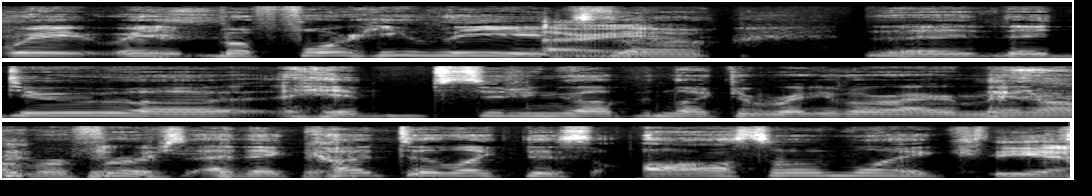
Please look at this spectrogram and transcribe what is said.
wait, wait. Before he leaves, right. though, they they do uh, him suiting up in like the regular Iron Man armor first, and they cut to like this awesome like Yeah.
